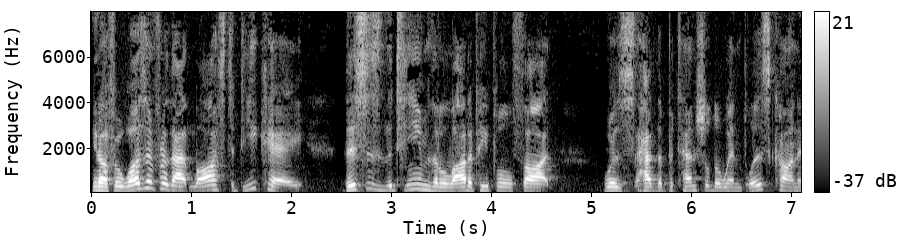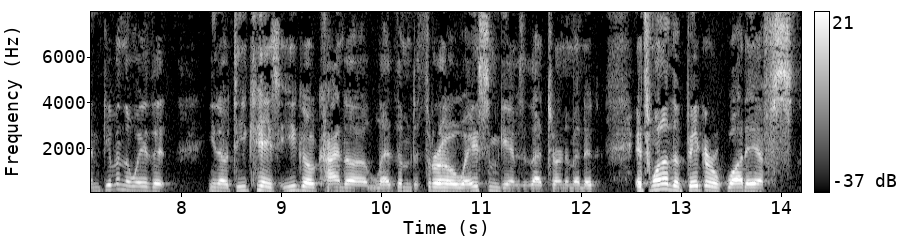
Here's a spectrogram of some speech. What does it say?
You know, if it wasn't for that loss to DK, this is the team that a lot of people thought was had the potential to win BlizzCon. And given the way that you know DK's ego kind of led them to throw away some games of that tournament, it, it's one of the bigger what ifs.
